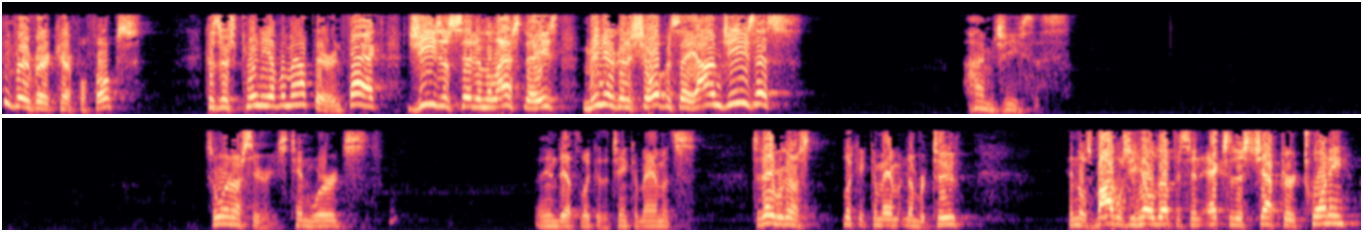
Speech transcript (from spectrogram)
Be very, very careful, folks. Because there's plenty of them out there. In fact, Jesus said in the last days, many are going to show up and say, I'm Jesus. I'm Jesus. So we're in our series, 10 words, an in-depth look at the Ten Commandments. Today we're going to look at commandment number two. In those Bibles you held up, it's in Exodus chapter 20.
